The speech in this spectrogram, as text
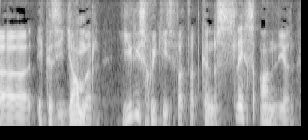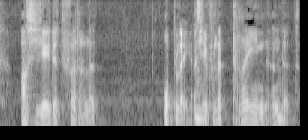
uh ek is jammer. Hierdie goedjies wat wat kinders slegs aanleer as jy dit vir hulle oplei, as jy vir hulle train in dit.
